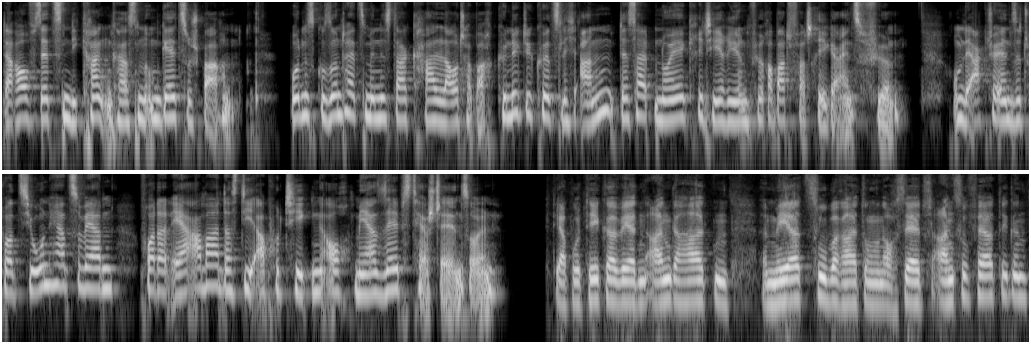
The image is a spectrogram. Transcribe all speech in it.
Darauf setzen die Krankenkassen, um Geld zu sparen. Bundesgesundheitsminister Karl Lauterbach kündigte kürzlich an, deshalb neue Kriterien für Rabattverträge einzuführen. Um der aktuellen Situation Herr zu werden, fordert er aber, dass die Apotheken auch mehr selbst herstellen sollen. Die Apotheker werden angehalten, mehr Zubereitungen auch selbst anzufertigen.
